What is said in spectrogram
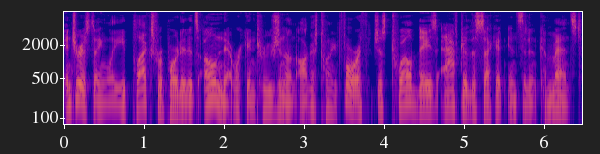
Interestingly, Plex reported its own network intrusion on August 24th, just 12 days after the second incident commenced.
